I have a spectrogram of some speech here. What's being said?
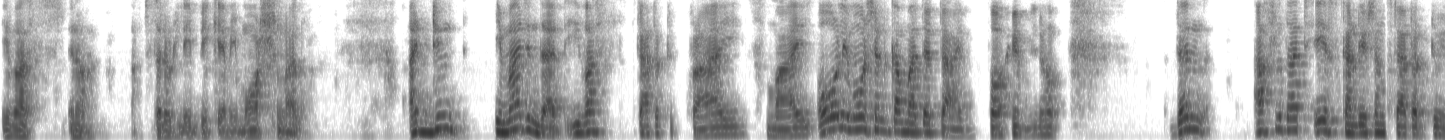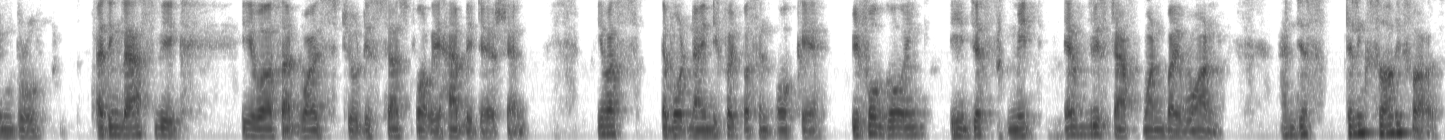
he was, you know, absolutely became emotional. I didn't imagine that he was started to cry, smile, all emotion come at a time for him, you know. Then after that, his condition started to improve. I think last week he was advised to discharge for rehabilitation. He was about 95% okay before going, he just meet every staff one by one and just telling sorry for us.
